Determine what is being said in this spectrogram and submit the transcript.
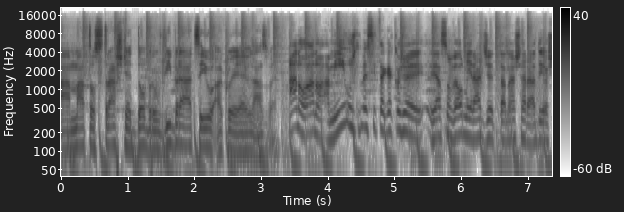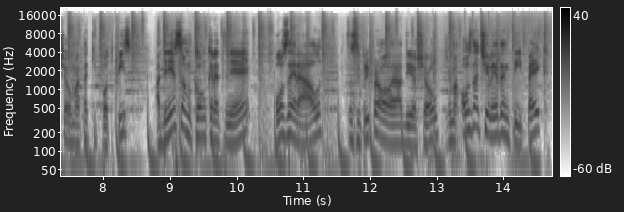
a má to strašne dobrú vibráciu, ako je aj v názve. Áno, áno, a my už sme si tak akože, ja som veľmi rád, že tá naša radio show má taký podpis a dnes som konkrétne pozeral, som si pripravoval radio show, že ma označil jeden týpek,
